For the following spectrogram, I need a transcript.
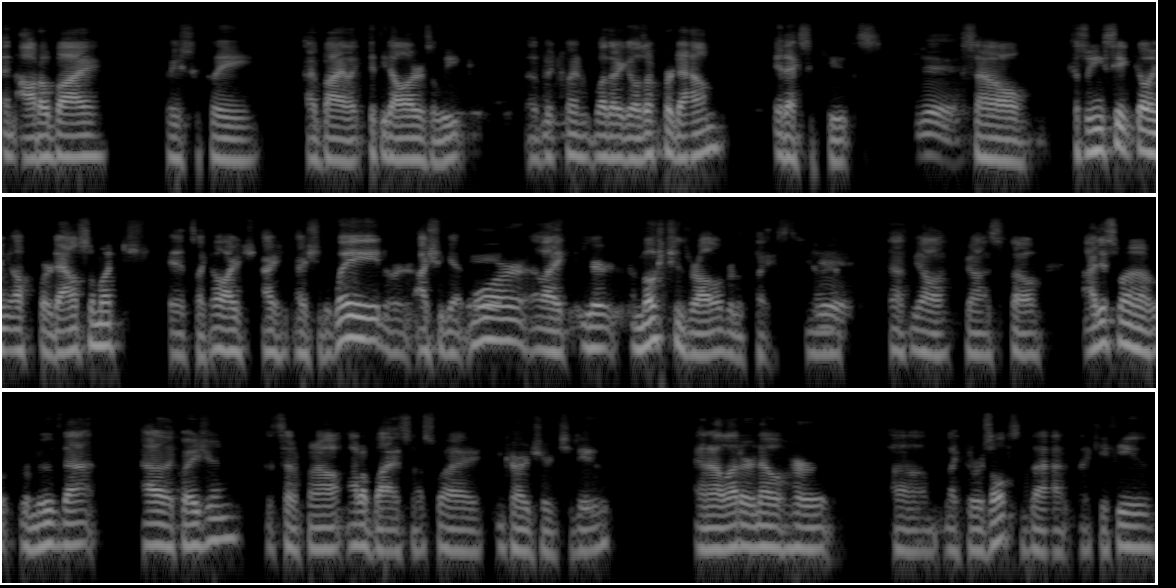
an auto buy, basically I buy like fifty dollars a week of. Bitcoin, whether it goes up or down, it executes. Yeah. So because when you see it going up or down so much, it's like, oh, I, sh- I, I should wait or I should get more. Like your emotions are all over the place. You know, Yeah. that's be all to be honest. So I just want to remove that out of the equation instead of an auto bias. That's what I encourage her to do. And I let her know her um, like the results of that. Like if you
